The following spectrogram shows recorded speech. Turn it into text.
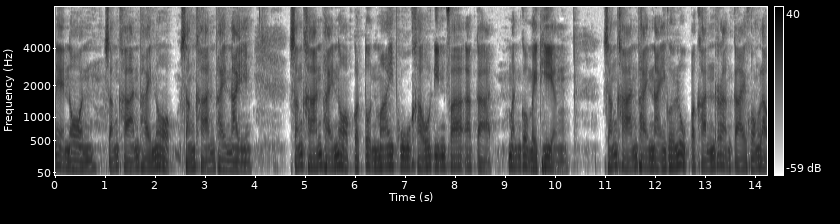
แน่นอน สังขารภายนอก สังขารภายใน สังขารภายนอกก็ต้นไม้ภูเขาดินฟ้าอากาศ มันก็ไม่เที่ยง สังขารภายในก็รูปประขันร่างกายของเรา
